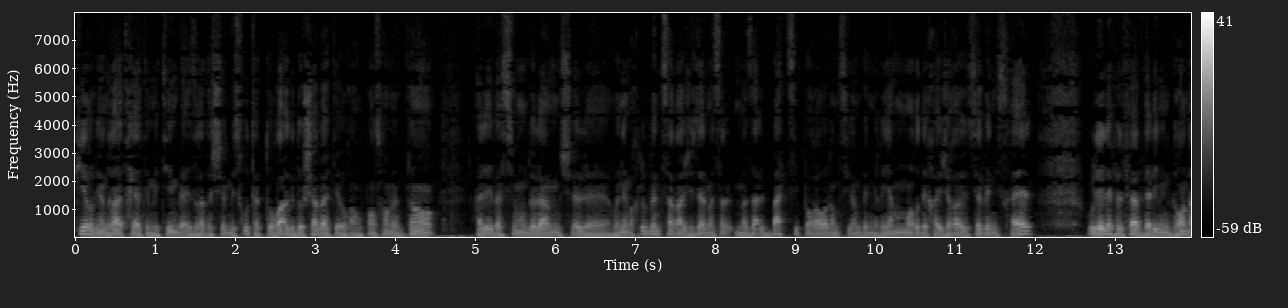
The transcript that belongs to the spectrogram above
qui reviendra à Triatemetim, Bezrat Hashem, Bisrut Torah, Gdosha Teora. On pensera en même temps à l'élévation de l'âme chez René Machlouf Ben Sarah, Gisèle Mazal, Bat Sipora, Roland Ben Miriam, Mordechai Jera Ben Israël, ou l'élève Elfav Dalim, une grande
